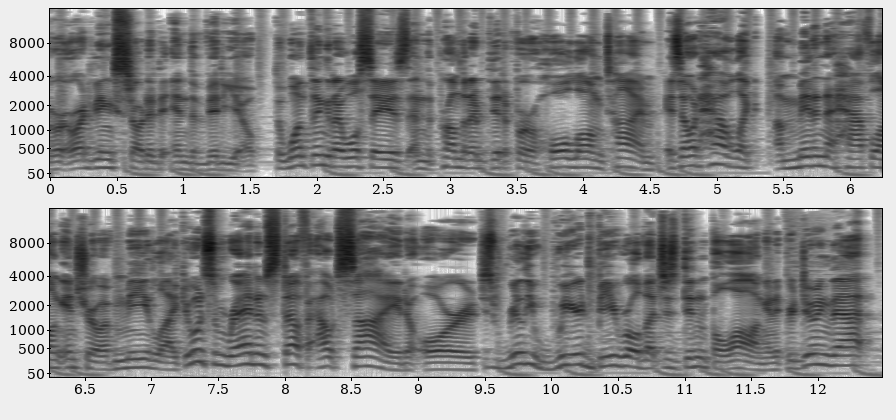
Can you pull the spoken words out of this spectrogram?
and we're already getting started in the video. The one thing that I will say is, and the problem that I did it for a whole long time, is I would have like a minute and a half long intro of me like doing some random stuff outside or just really weird b-roll that just didn't belong. And if you're doing that,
